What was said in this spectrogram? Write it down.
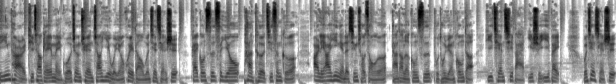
英特尔提交给美国证券交易委员会的文件显示，该公司 CEO 帕特·基森格2021年的薪酬总额达到了公司普通员工的一千七百一十一倍。文件显示，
